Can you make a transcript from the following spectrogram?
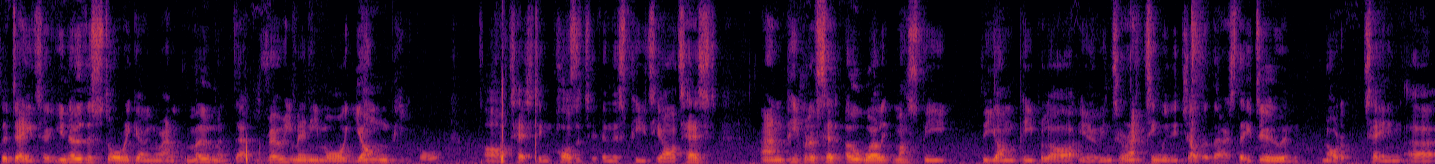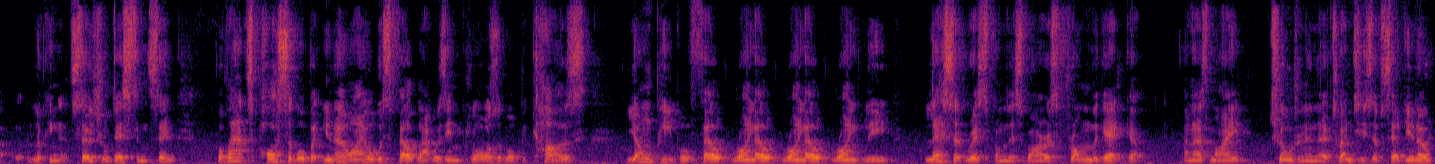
the data. You know the story going around at the moment that very many more young people are testing positive in this PCR test, and people have said, "Oh well, it must be the young people are you know interacting with each other as they do and not obtaining uh, looking at social distancing." Well, that's possible, but you know, I always felt that was implausible because young people felt right, felt, right, felt rightly less at risk from this virus from the get-go. And as my children in their 20s have said, you know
